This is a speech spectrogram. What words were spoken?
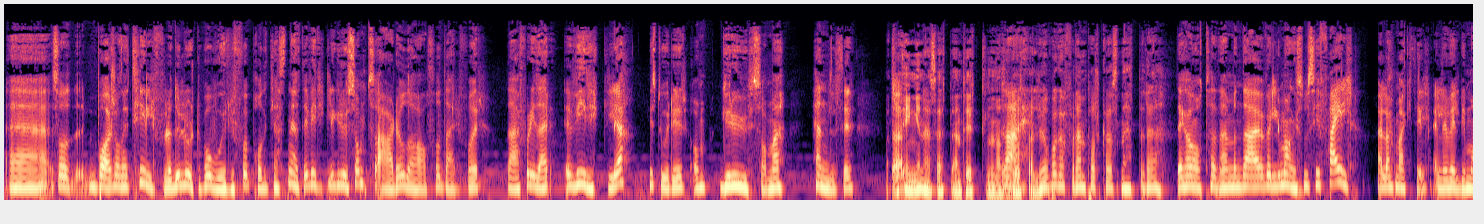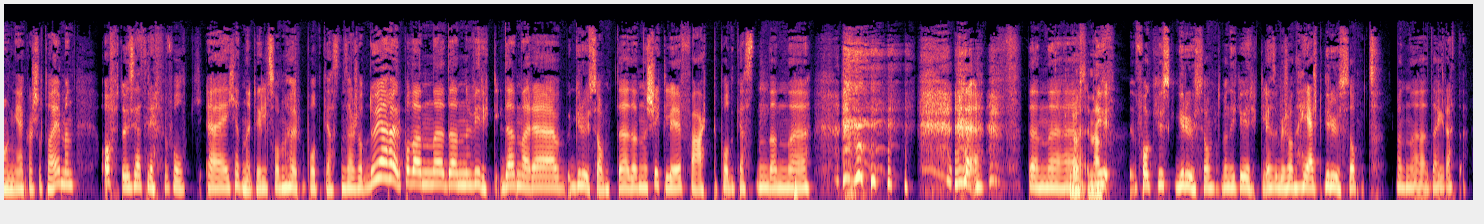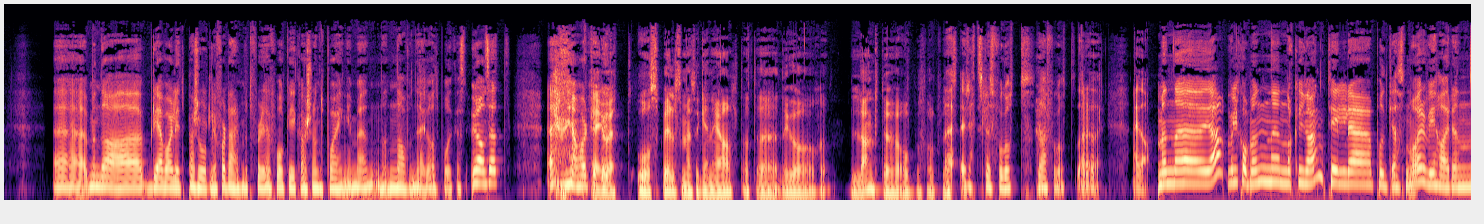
Eh, så bare sånn i tilfelle du lurte på hvorfor podkasten heter Virkelig grusomt, så er det jo da altså derfor. Det er fordi det er virkelige historier om grusomme hendelser. Jeg tror ingen har sett den tittelen. Altså, lurer på hvorfor den podkasten heter det. Det kan godt hende, men det er jo veldig mange som sier feil. har lagt merke til, Eller veldig mange, jeg kanskje tar i, men ofte hvis jeg treffer folk jeg kjenner til som hører på podkasten, så er det sånn Du, jeg hører på den, den, virkelig- den der grusomte, den skikkelig fælt podkasten, den eh, Den eh, de, Folk husker grusomt, men ikke virkelig. Så det blir sånn helt grusomt. Men eh, det er greit, det. Eh, Men da blir jeg bare litt personlig fornærmet fordi folk ikke har skjønt poenget med navnet jeg ga til podkasten. Uansett. Det er jo et ordspill som er så genialt at det, det går langt over på folk Det flest. er rett og slett for godt. Det er for godt. Det er det der. Neida. Men eh, ja, velkommen nok en gang til podkasten vår. Vi har en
